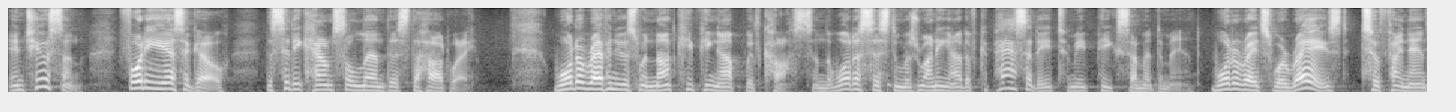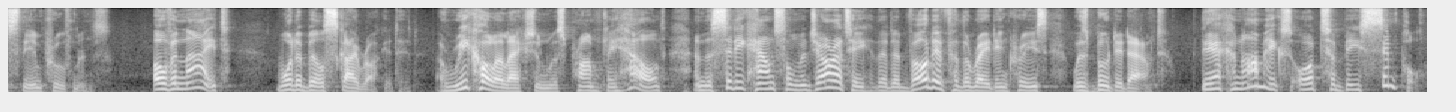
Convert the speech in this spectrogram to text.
In Tucson, 40 years ago, the city council learned this the hard way. Water revenues were not keeping up with costs, and the water system was running out of capacity to meet peak summer demand. Water rates were raised to finance the improvements. Overnight, water bills skyrocketed. A recall election was promptly held, and the city council majority that had voted for the rate increase was booted out. The economics ought to be simple.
